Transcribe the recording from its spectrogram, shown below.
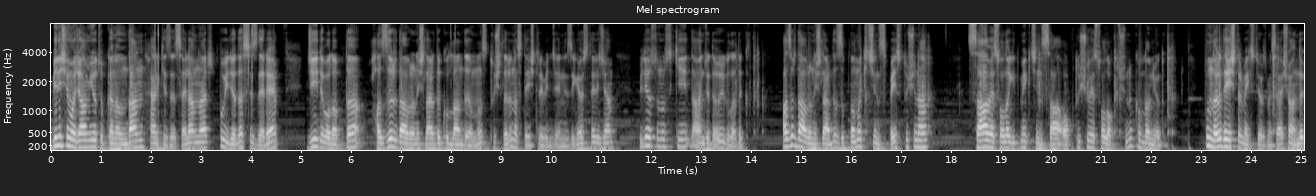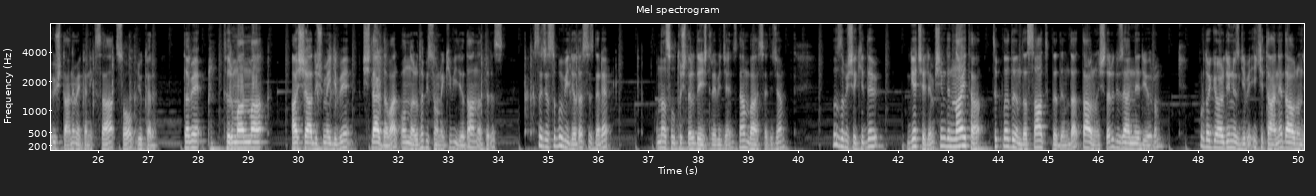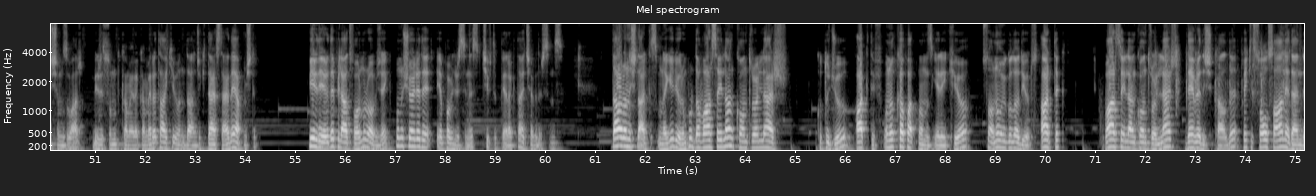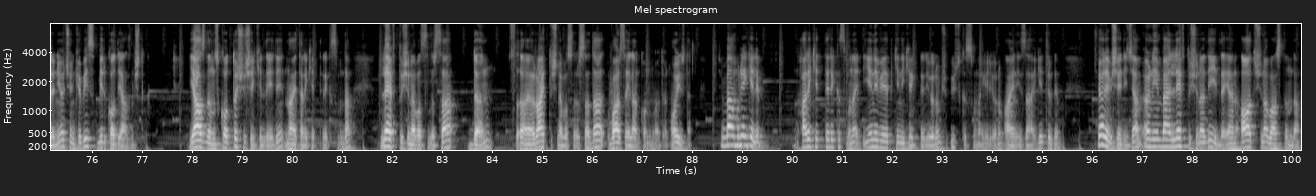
Bilişim Hocam YouTube kanalından herkese selamlar. Bu videoda sizlere GDevelop'ta hazır davranışlarda kullandığımız tuşları nasıl değiştirebileceğinizi göstereceğim. Biliyorsunuz ki daha önce de uyguladık. Hazır davranışlarda zıplamak için space tuşuna, sağa ve sola gitmek için sağ ok tuşu ve sol ok tuşunu kullanıyorduk. Bunları değiştirmek istiyoruz. Mesela şu anda 3 tane mekanik sağ, sol, yukarı. Tabi tırmanma, aşağı düşme gibi işler de var. Onları da bir sonraki videoda anlatırız. Kısacası bu videoda sizlere nasıl tuşları değiştirebileceğinizden bahsedeceğim. Hızlı bir şekilde geçelim. Şimdi Night'a tıkladığımda sağ tıkladığımda davranışları düzenle diyorum. Burada gördüğünüz gibi iki tane davranışımız var. Biri somut kamera kamera takibi daha önceki derslerde yapmıştık. Bir diğeri de Platformer Object. Bunu şöyle de yapabilirsiniz. Çift tıklayarak da açabilirsiniz. Davranışlar kısmına geliyorum. Burada varsayılan kontroller kutucuğu aktif. Onu kapatmamız gerekiyor. Sonra uygula diyoruz. Artık varsayılan kontroller devre dışı kaldı. Peki sol sağa neden dönüyor? Çünkü biz bir kod yazmıştık. Yazdığımız kod da şu şekildeydi. Night hareketleri kısmında. Left tuşuna basılırsa dön. Right tuşuna basılırsa da varsayılan konumuna dön. O yüzden. Şimdi ben buraya gelip hareketleri kısmına yeni bir etkinlik ekliyorum. Şu üst kısmına geliyorum. Aynı hizaya getirdim. Şöyle bir şey diyeceğim. Örneğin ben left tuşuna değil de yani A tuşuna bastığımda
